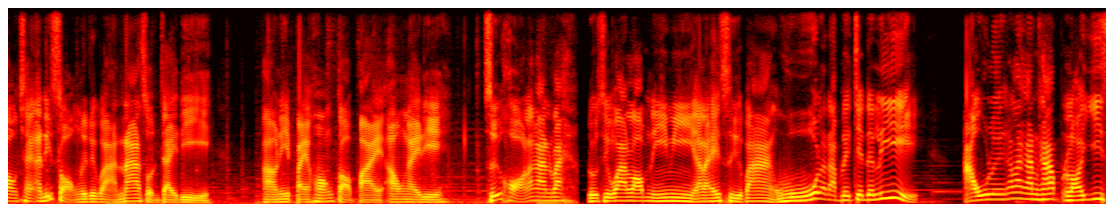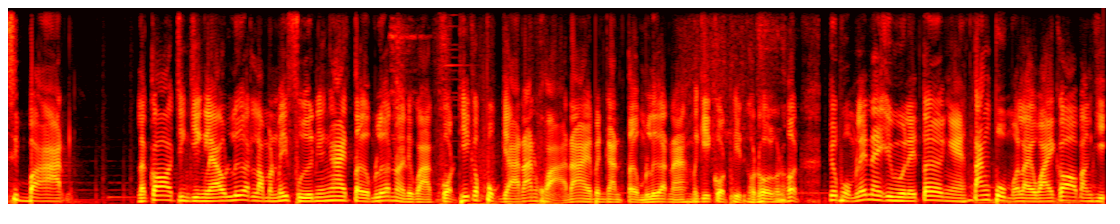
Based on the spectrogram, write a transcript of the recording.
ลองใช้อันที่ 2 เลยดีกว่าน่าสนใจดีครานี้ไปห้องต่อไปเอาไงดี ซื้อของแล้วกันไปดูซิว่ารอบนี้มีอะไรให้ซื้อบ้างโอ้โหระดับ Legendary เอาเลยก็แล้วกันครับ 120 บาท แล้วก็จริง ๆ แล้วเลือดเรามันไม่ฟื้นง่ายๆเติมเลือดหน่อยดีกว่ากดที่กระปุกยาด้านขวาได้เป็นการเติมเลือดนะเมื่อกี้กดผิดขอโทษขอโทษคือผมเล่นในอิมูเลเตอร์ไงตั้งปุ่มอะไรไว้ก็บางที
